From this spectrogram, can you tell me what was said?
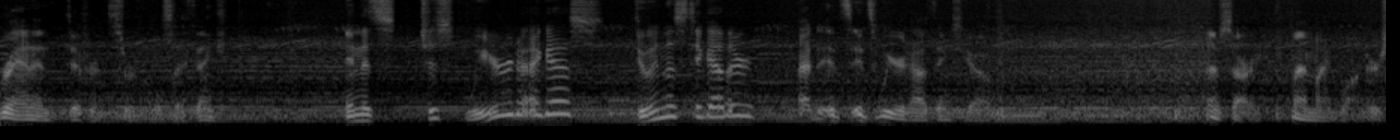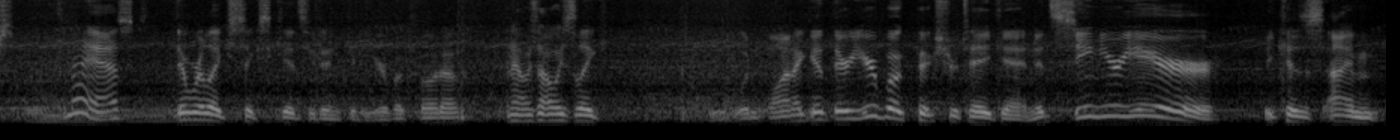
ran in different circles, I think. And it's just weird, I guess, doing this together. It's, it's weird how things go. I'm sorry, my mind wanders. Can I ask? There were like six kids who didn't get a yearbook photo, and I was always like, who wouldn't want to get their yearbook picture taken? It's senior year! Because I'm,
